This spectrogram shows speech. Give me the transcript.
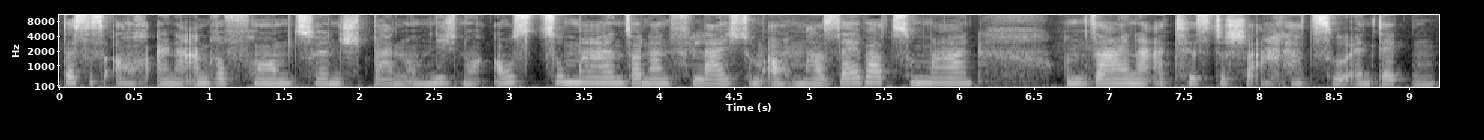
das ist auch eine andere Form zu entspannen, um nicht nur auszumalen, sondern vielleicht um auch mal selber zu malen und seine artistische Ader zu entdecken.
